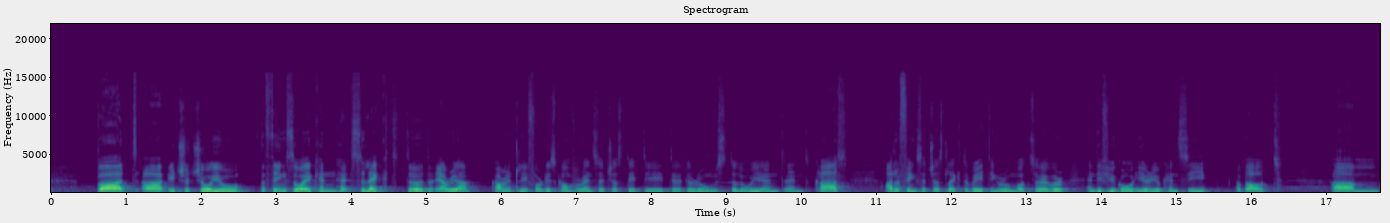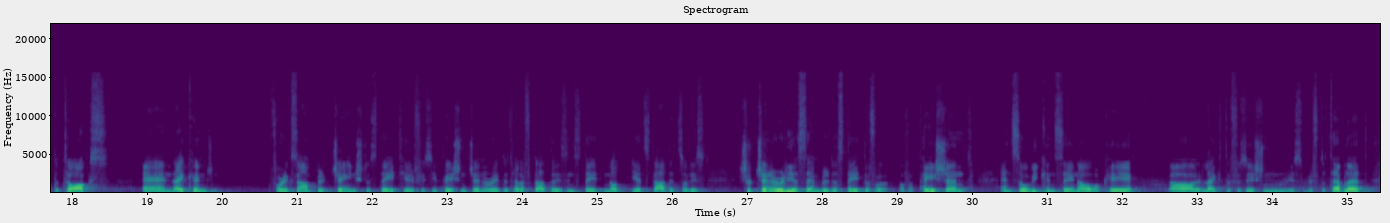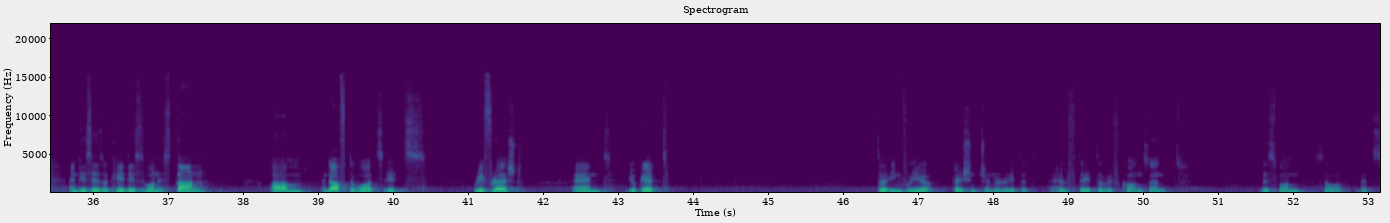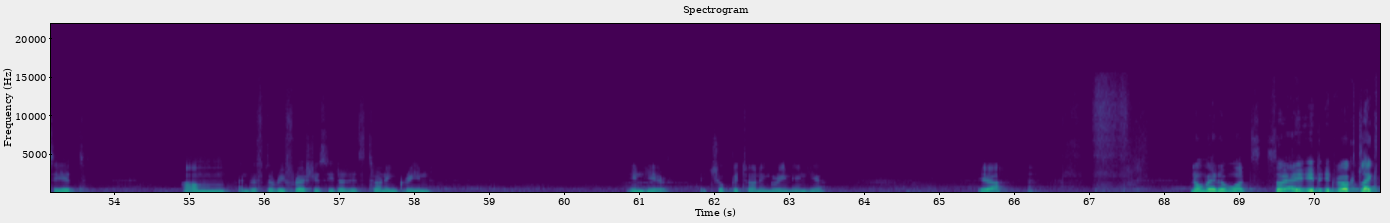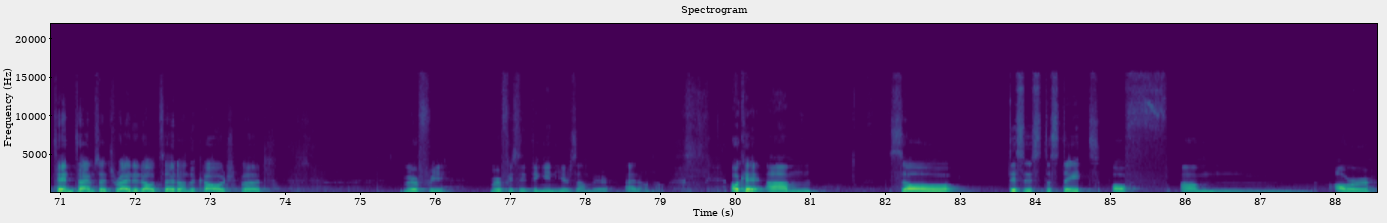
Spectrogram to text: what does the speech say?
But uh, it should show you the thing, so I can select the, the area. Currently, for this conference, I just did the, the, the rooms, the Louis and, and cars. Other things are just like the waiting room whatsoever. And if you go here, you can see about um, the talks, and I can, for example, change the state here. If you see patient-generated health data is in state not yet started, so this should generally assemble the state of a, of a patient. And so we can say now, okay, uh, like the physician is with the tablet, and he says, okay, this one is done. Um, and afterwards, it's refreshed, and you get the info here, patient-generated health data with consent. This one, so let's see it. Um, and with the refresh, you see that it's turning green in here. It should be turning green in here. Yeah. No matter what. So I, it, it worked like 10 times. I tried it outside on the couch, but Murphy Murphy sitting in here somewhere. I don't know. Okay, um, so this is the state of um, our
